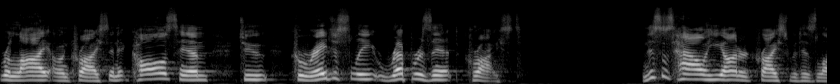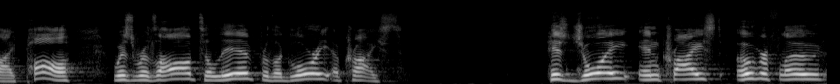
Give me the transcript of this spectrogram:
rely on Christ, and it caused him to courageously represent Christ. And this is how he honored Christ with his life. Paul was resolved to live for the glory of Christ. His joy in Christ overflowed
